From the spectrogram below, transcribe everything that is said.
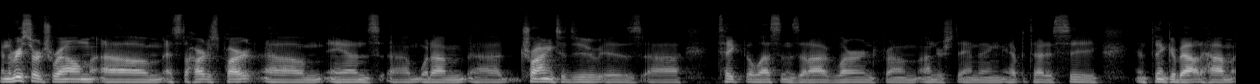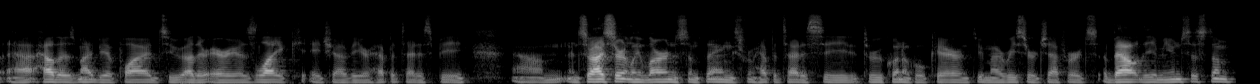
In the research realm, um, that's the hardest part, um, and um, what I'm uh, trying to do is uh, take the lessons that I've learned from understanding hepatitis C and think about how, how those might be applied to other areas like HIV or hepatitis B. Um, and so I certainly learned some things from hepatitis C through clinical care and through my research efforts about the immune system.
